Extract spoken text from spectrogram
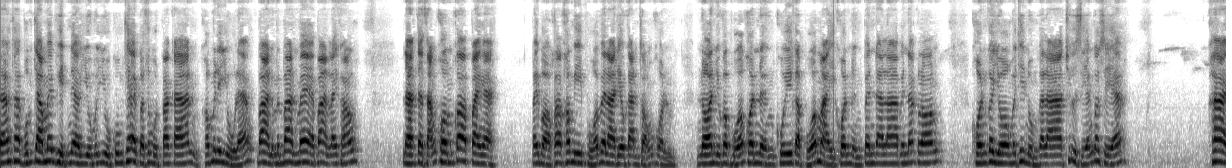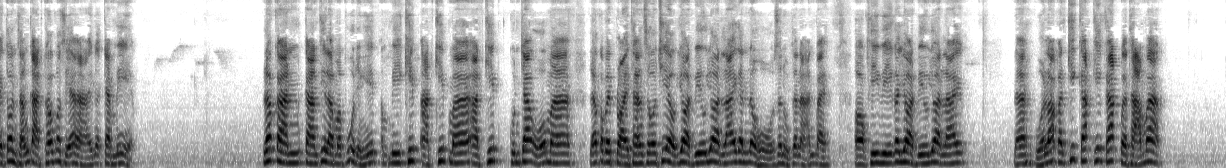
นะถ้าผมจำไม่ผิดเนี่ยอยู่มาอยู่กรุงเทพกับสมุทรปราการเขาไม่ได้อยู่แล้ว บ้านมันบ้านแม่บ้านอะไรเขานะแต่สังคมก็ไปไงไปบอกเขาเขามีผัวเวลาเดียวกันสองคน นอนอยู่กับผัวคนหนึ่ง คุยกับผัวใหม่คนหนึ่งเป็นดาราเป็นนักร้อง คนก็โยงไปที่หนุ่มกะลา ชื่อเสียงก็เสีย ค่ายต้นสังกัดเขาก็เสียหายเนี่ยแกมมี่ แล้วการการที่เรามาพูดอย่างนี้มีคลิปอัดคลิปมาอัดคลิปคุณเจ้าโอมา แล้วก็ไปปล่อยทางโซเชียลยอดวิวยอดไลค์กันโอ้โหสนุกสนานไป ออกทีวีก็ยอดวิวยอดไลค์นะหัวเราะกันคิกคักคิกคักแต่ถามว่า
